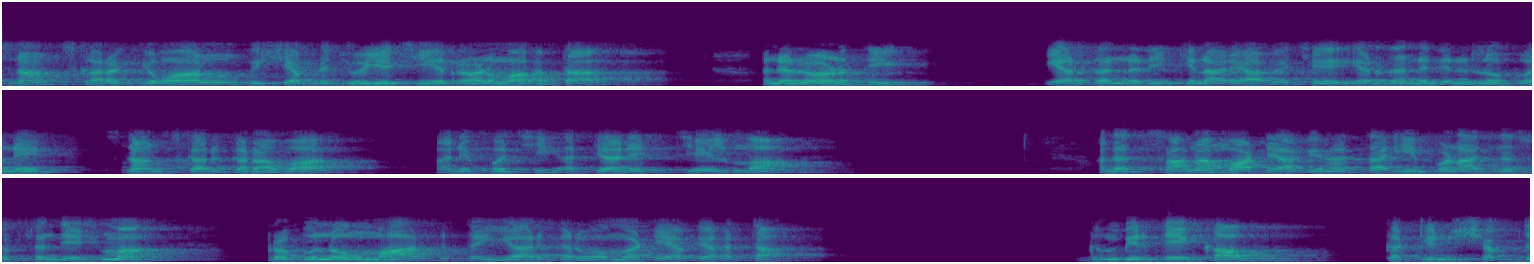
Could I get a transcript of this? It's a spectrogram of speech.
સ્નાનસ્કારક યુવાન વિશે આપણે જોઈએ છીએ. રણમાં હતા અને રણથી યર્દન નદી કિનારે આવે છે. યર્દન નદીને લોકોને સ્નાનસ્કાર કરાવવા અને પછી અત્યારે જેલમાં. અને શાના માટે આવ્યા હતા. એ પણ આજના શુભ સંદેશમાં પ્રભુનો માર્ગ તૈયાર કરવા માટે આવ્યા હતા. ગંભીર દેખાવ, કઠિન શબ્દ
